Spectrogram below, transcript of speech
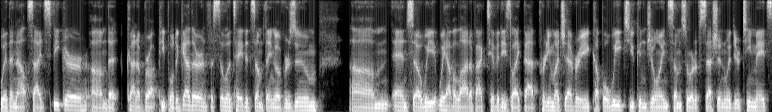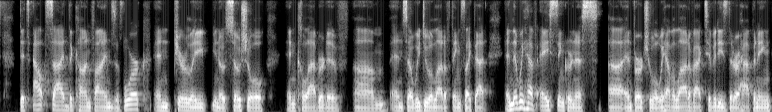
with an outside speaker um, that kind of brought people together and facilitated something over Zoom. Um, and so we we have a lot of activities like that. Pretty much every couple weeks, you can join some sort of session with your teammates that's outside the confines of work and purely you know social and collaborative. Um, and so we do a lot of things like that. And then we have asynchronous uh, and virtual. We have a lot of activities that are happening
